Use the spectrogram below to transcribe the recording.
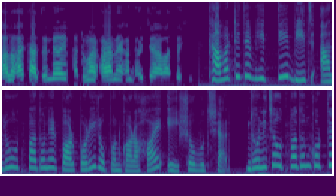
ভালো হয়, তার জন্য এই ডোমার ফার্মে এখন ধৈর্যের আবাদ বেশি। খামারটিতে ভিত্তি বীজ, আলু উৎপাদনের পরপরই রোপণ করা হয় এই সবুজ সার। ধনিচা উৎপাদন করতে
